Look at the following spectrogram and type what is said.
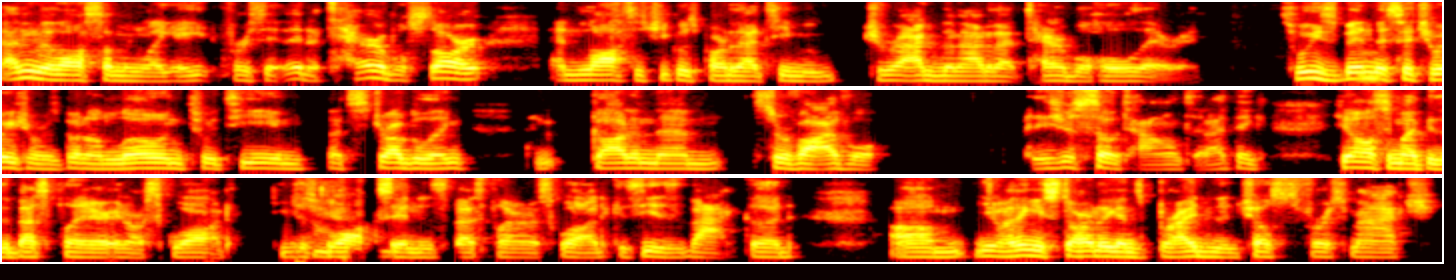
I think they lost something like eight first. They had a terrible start, and lost Loftus Chico was part of that team who dragged them out of that terrible hole they're in. So he's been in a situation where he's been on loan to a team that's struggling and gotten them survival. And he's just so talented. I think he honestly might be the best player in our squad. He just Yeah. walks in as the best player in our squad because he is that good. Um, you know, I think he started against Brighton in Chelsea's first match.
